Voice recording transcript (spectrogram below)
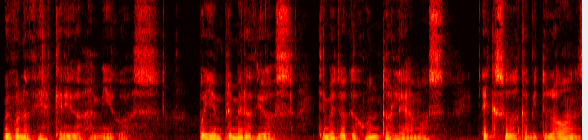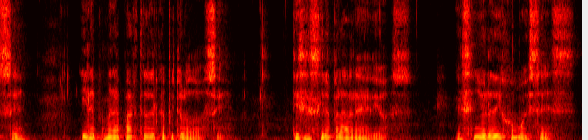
Muy buenos días queridos amigos. Hoy en Primero Dios te invito a que juntos leamos Éxodo capítulo 11 y la primera parte del capítulo 12. Dice así la palabra de Dios. El Señor le dijo a Moisés,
